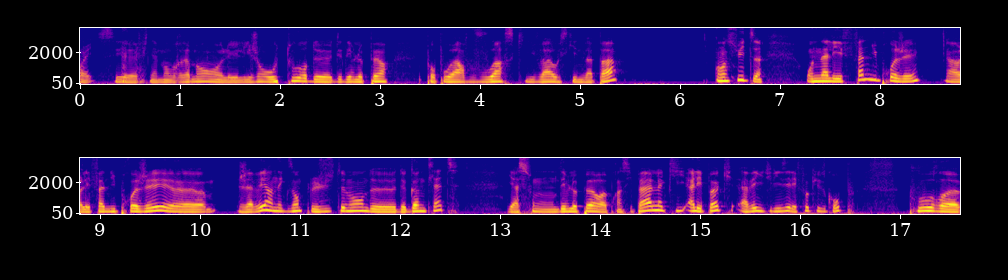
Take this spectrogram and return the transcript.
Oui. C'est euh, finalement vraiment les, les gens autour de- des développeurs pour pouvoir voir ce qui va ou ce qui ne va pas. Ensuite, on a les fans du projet. Alors les fans du projet, euh, j'avais un exemple justement de, de Gauntlet. Il y a son développeur principal qui, à l'époque, avait utilisé les focus group pour euh,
